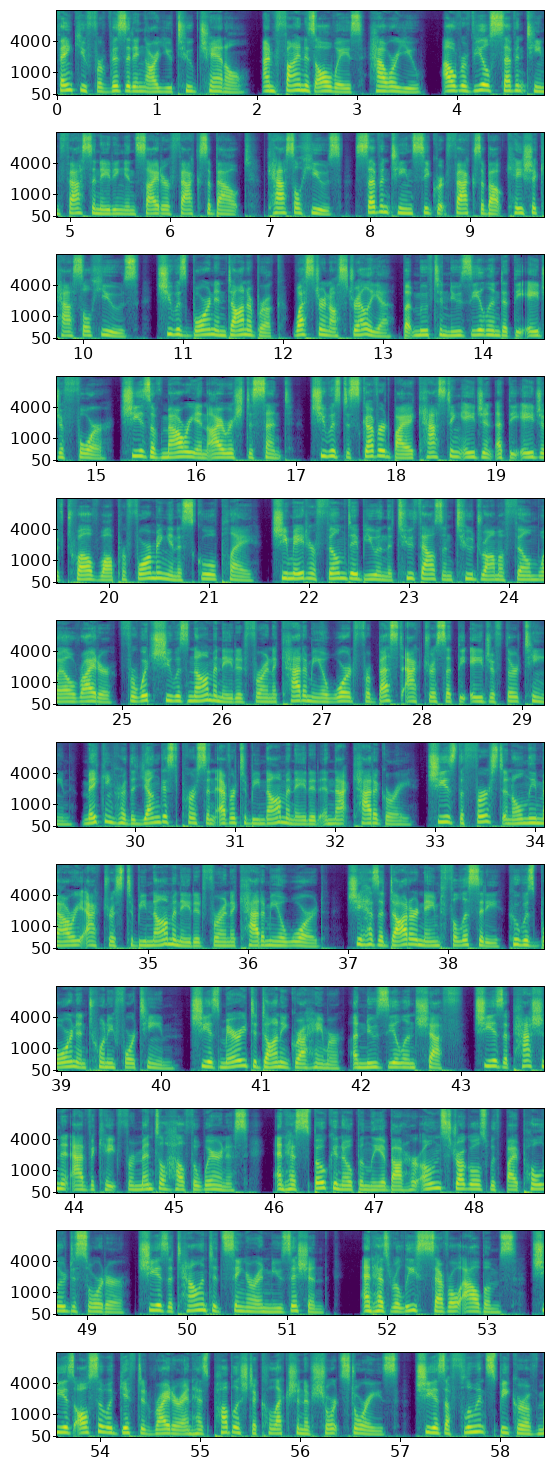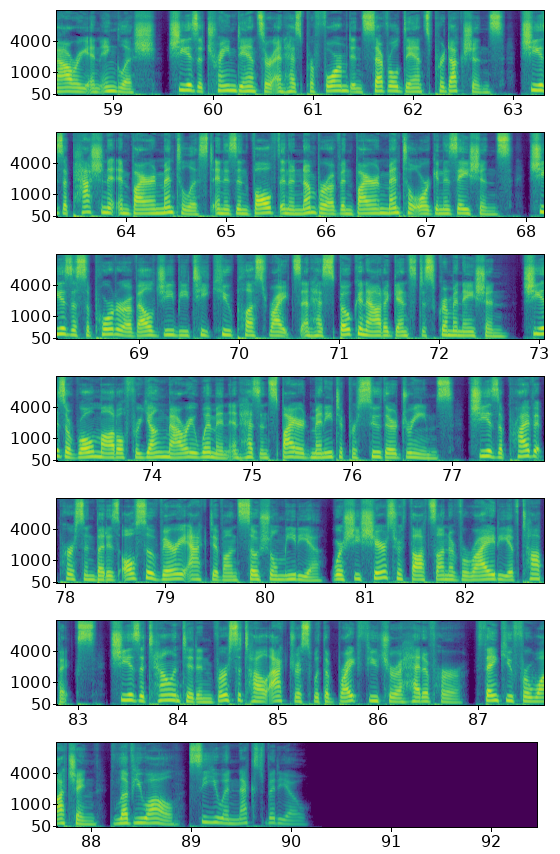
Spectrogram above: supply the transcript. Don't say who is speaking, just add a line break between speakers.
Thank you for visiting our YouTube channel. I'm fine as always, how are you? I'll reveal 17 fascinating insider facts about Castle Hughes, 17 secret facts about Keisha Castle Hughes. She was born in Donnybrook, Western Australia, but moved to New Zealand at the age of four. She is of Maori and Irish descent. She was discovered by a casting agent at the age of 12 while performing in a school play. She made her film debut in the 2002 drama film Whale Rider, for which she was nominated for an Academy Award for Best Actress at the age of 13, making her the youngest person ever to be nominated in that category. She is the first and only Maori actress to be nominated for an Academy Award. She has a daughter named Felicity, who was born in 2014. She is married to Donnie Grahamer, a New Zealand chef. She is a passionate advocate for mental health awareness and has spoken openly about her own struggles with bipolar disorder. She is a talented singer and musician, and has released several albums. She is also a gifted writer and has published a collection of short stories. She is a fluent speaker of Maori and English. She is a trained dancer and has performed in several dance productions. She is a passionate environmentalist and is involved in a number of environmental organizations. She is a supporter of LGBTQ rights and has spoken out against discrimination. She is a role model for young Maori women and has inspired many to pursue their dreams. She is a private person but is also very active on social media, where she shares her thoughts on a variety of topics. She is a talented and versatile actress with a bright future ahead of her. Thank you for watching. Love you all. See you in next video.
